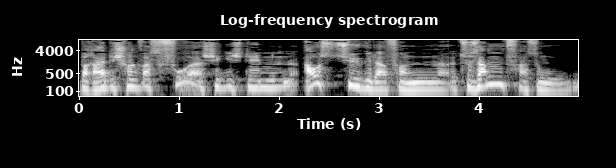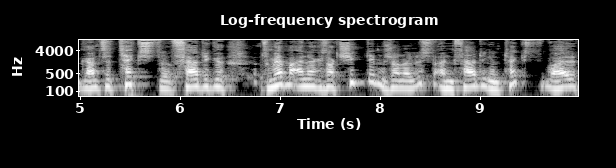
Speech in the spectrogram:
Bereite ich schon was vor? Schicke ich den Auszüge davon, Zusammenfassungen, ganze Texte, fertige? Zu mir hat mal einer gesagt, schick dem Journalist einen fertigen Text, weil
